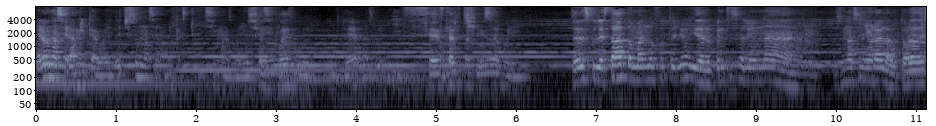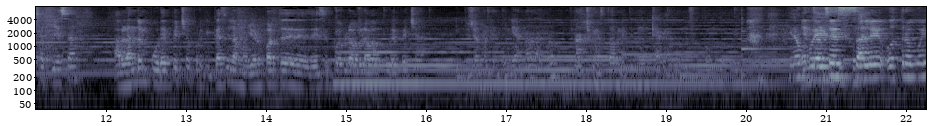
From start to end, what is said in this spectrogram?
Era una cerámica, güey. De hecho, son unas cerámicas chulísimas, güey. Sí. si puedes googlearlas, güey. Sí, otra chido. güey. Entonces, pues le estaba tomando foto yo y de repente salió una, pues, una señora, la autora de esa pieza, hablando en purépecha, porque casi la mayor parte de, de ese pueblo hablaba purépecha, y pues yo no le entendía nada, ¿no? De hecho, me estaba metiendo un cagado, no supongo, güey. No Entonces puedes, hijo. sale otro güey,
